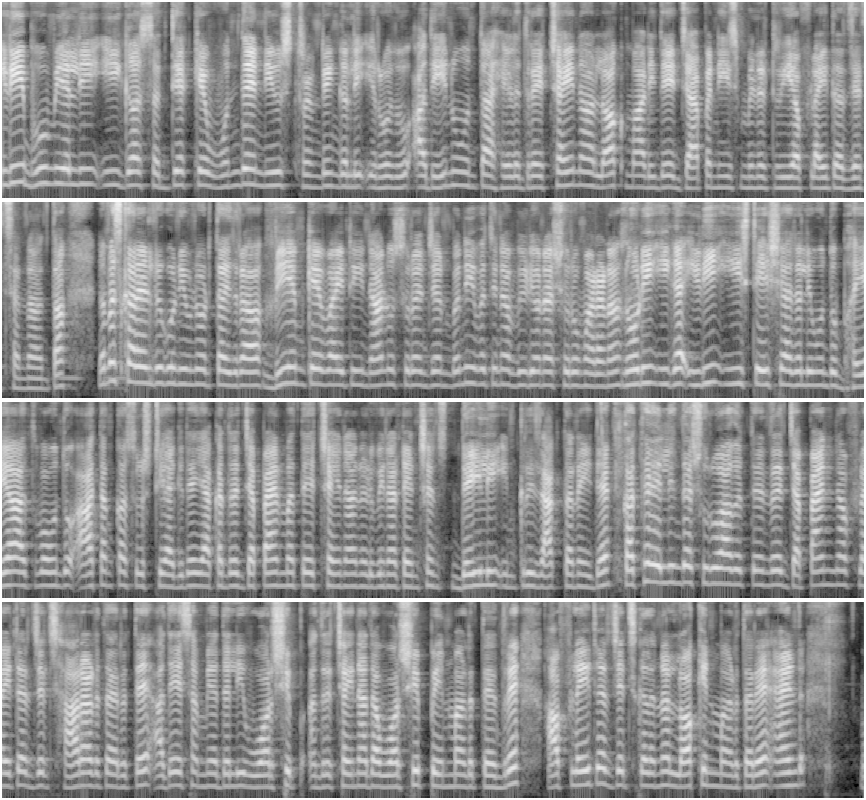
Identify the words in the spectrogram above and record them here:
ಇಡೀ ಭೂಮಿಯಲ್ಲಿ ಈಗ ಸದ್ಯಕ್ಕೆ ಒಂದೇ ನ್ಯೂಸ್ ಟ್ರೆಂಡಿಂಗಲ್ಲಿ ಇರೋದು ಅದೇನು ಅಂತ ಹೇಳಿದ್ರೆ ಚೈನಾ ಲಾಕ್ ಮಾಡಿದೆ ಜಾಪನೀಸ್ ಮಿಲಿಟರಿಯ ಫ್ಲೈಟ್ ಅನ್ನ ಅಂತ. ನಮಸ್ಕಾರ ಎಲ್ರಿಗೂ, ನೀವು ನೋಡ್ತಾ ಇದ್ದೀರಾ B M K Y T ನಾನು ಸುರಂಜನ್. ಬನ್ನಿ ಇವತ್ತಿನ ವಿಡಿಯೋನ ಶುರು ಮಾಡೋಣ. ನೋಡಿ, ಈಗ ಇಡೀ ಈಸ್ಟ್ ಏಷ್ಯಾದಲ್ಲಿ ಒಂದು ಭಯ ಅಥವಾ ಒಂದು ಆತಂಕ ಸೃಷ್ಟಿಯಾಗಿದೆ. ಯಾಕಂದ್ರೆ ಜಪಾನ್ ಮತ್ತೆ ಚೈನಾ ನಡುವಿನ ಟೆನ್ಷನ್ಸ್ ಡೈಲಿ ಇನ್ಕ್ರೀಸ್ ಆಗ್ತಾನೆ ಇದೆ. ಕಥೆ ಎಲ್ಲಿಂದ ಶುರು ಆಗುತ್ತೆ ಅಂದ್ರೆ ಜಪಾನ್ನ ಫ್ಲೈಟರ್ ಜೆಟ್ಸ್ ಹಾರಾಡ್ತಾ ಇರುತ್ತೆ. ಅದೇ ಸಮಯದಲ್ಲಿ ವಾರ್ಶಿಪ್ ಅಂದ್ರೆ ಚೈನಾದ ವಾರ್ಶಿಪ್ ಏನ್ ಮಾಡುತ್ತೆ ಅಂದ್ರೆ ಆ ಫ್ಲೈಟರ್ ಜೆಟ್ಸ್ ಗಳನ್ನ ಲಾಕ್ ಇನ್ ಮಾಡ್ತಾರೆ. ಅಂಡ್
